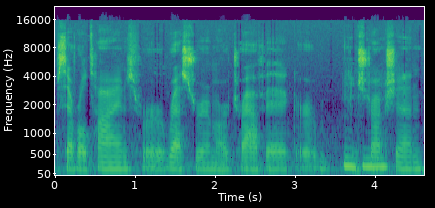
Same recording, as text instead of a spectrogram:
several times for restroom or traffic or construction,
